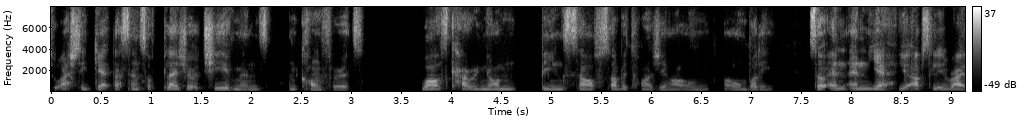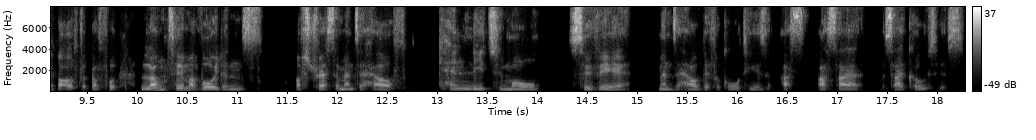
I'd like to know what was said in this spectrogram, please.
to actually get that sense of pleasure, achievements, and comfort, whilst carrying on being self-sabotaging our own our own body. So and and yeah, you're absolutely right. But long-term avoidance of stress and mental health can lead to more severe mental health difficulties as, as psy- psychosis.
